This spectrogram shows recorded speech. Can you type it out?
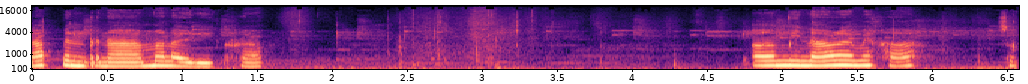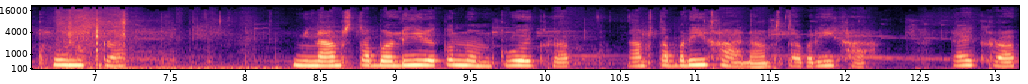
นับเป็นน้ำอะไรดีครับ มีน้ำอะไรไหมคะ สักครู่นะครับ มีน้ำสตรอเบอรี่แล้วก็นมกล้วยครับ น้ำสตรอเบอรี่ค่ะ น้ำสตรอเบอรี่ค่ะ ได้ครับ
